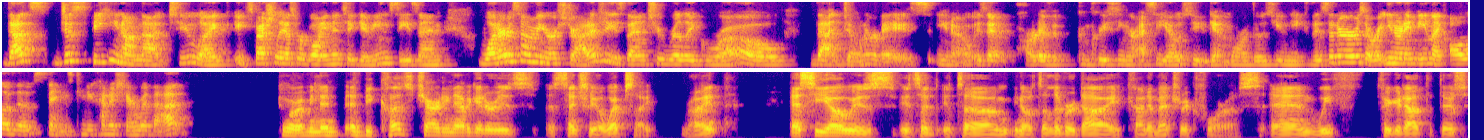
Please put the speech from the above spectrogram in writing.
that's just speaking on that too, like, especially as we're going into giving season, what are some of your strategies then to really grow that donor base? You know, is it part of increasing your SEO so you get more of those unique visitors or, you know what I mean? Like all of those things. Can you kind of share with that? Sure. I mean, and, and because Charity Navigator is essentially a website, right? SEO is it's a it's a you know it's a live or die kind of metric for us, and we've figured out that there's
